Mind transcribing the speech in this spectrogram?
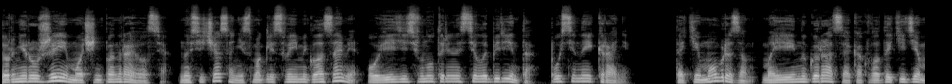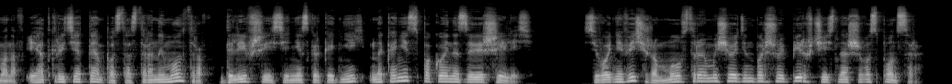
Турнир уже им очень понравился, но сейчас они смогли своими глазами увидеть внутренности лабиринта, пусть и на экране. Таким образом, моя инаугурация как владыки демонов и открытие темпа со стороны монстров, длившиеся несколько дней, наконец спокойно завершились. Сегодня вечером мы устроим еще один большой пир в честь нашего спонсора.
